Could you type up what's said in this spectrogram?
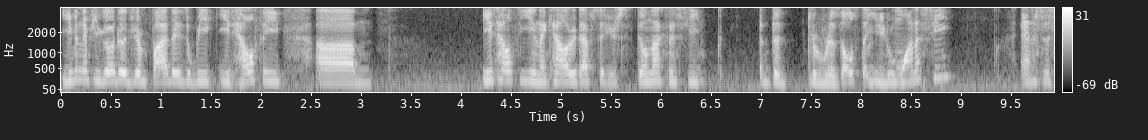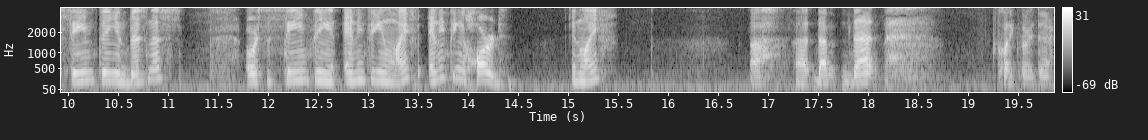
even if you go to the gym five days a week, eat healthy, um, eat healthy in a calorie deficit, you're still not going to see the the results that you want to see." And it's the same thing in business or it's the same thing in anything in life, anything hard in life. Uh, that that that clicked right there.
